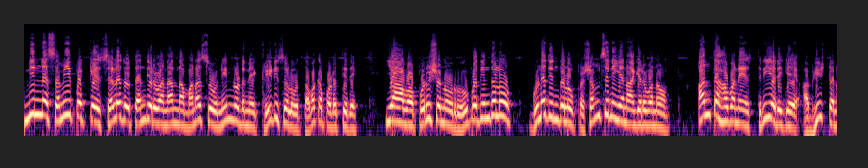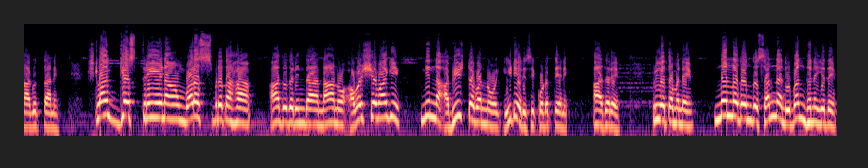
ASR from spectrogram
ನಿನ್ನ ಸಮೀಪಕ್ಕೆ ಸೆಳೆದು ತಂದಿರುವ ನನ್ನ ಮನಸ್ಸು ನಿನ್ನೊಡನೆ ಕ್ರೀಡಿಸಲು ತವಕ ಪಡುತ್ತಿದೆ ಯಾವ ಪುರುಷನು ರೂಪದಿಂದಲೂ, ಗುಣದಿಂದಲೂ ಪ್ರಶಂಸನೀಯನಾಗಿರುವನೋ. ಅಂತಹವನೇ ಸ್ತ್ರೀಯರಿಗೆ ಅಭೀಷ್ಟನಾಗುತ್ತಾನೆ. ಶ್ಲಾಘ್ಯ ಸ್ತ್ರೀಣಾಂ ವರಸ್ಮೃತಃ. ಆದುದರಿಂದ ನಾನು ಅವಶ್ಯವಾಗಿ ನಿನ್ನ ಅಭೀಷ್ಟವನ್ನು ಈಡೇರಿಸಿಕೊಡುತ್ತೇನೆ. ಆದರೆ ಪ್ರಿಯತಮನೆ, ನನ್ನದೊಂದು ಸಣ್ಣ ನಿಬಂಧನೆ ಇದೆ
